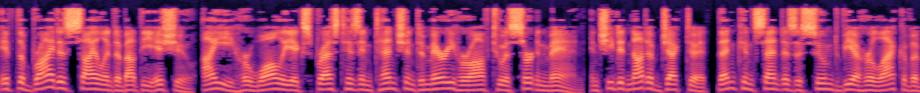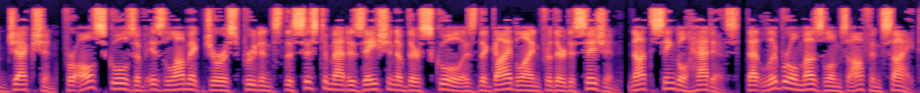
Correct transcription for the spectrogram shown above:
If the bride is silent about the issue, i.e. her wali expressed his intention to marry her off to a certain man, and she did not object to it, then consent is assumed via her lack of objection. For all schools of Islamic jurisprudence the systematization of their school is the guideline for their decision, not single hadiths, that liberal Muslims often cite.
